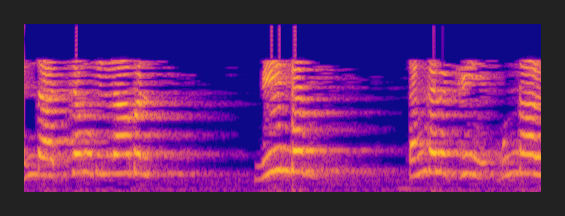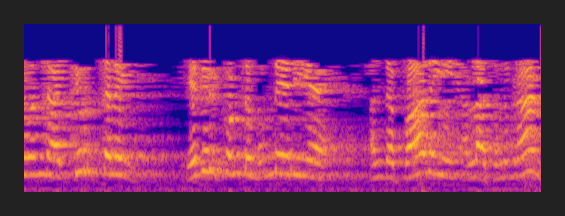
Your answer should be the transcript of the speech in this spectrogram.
எந்த அச்சமும் இல்லாமல் மீண்டும் தங்களுக்கு முன்னால் வந்த அச்சுறுத்தலை எதிர்கொண்டு முன்னேறிய அந்த பாதையை அல்லாஹ் சொல்லுகிறான்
